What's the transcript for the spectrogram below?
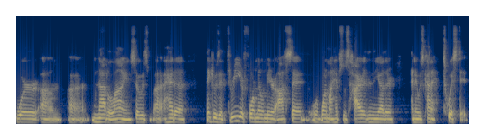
were um, uh, not aligned. So it was uh, I had a I think it was a three or four millimeter offset. One of my hips was higher than the other, and it was kind of twisted.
